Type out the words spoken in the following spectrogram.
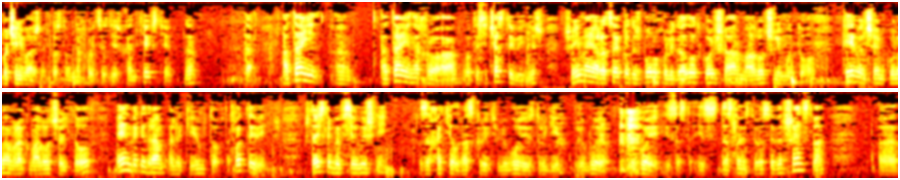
Очень важный, просто он находится здесь в контексте, да? Так. Атаин, э, Атаин Ахроа, вот и сейчас ты видишь, Шаима я раце кодышбору коль шар маалот шлимуто, кейвен шем кулам рак шельтов, эн бекедрам алекиюм тов. Так вот ты видишь, что если бы Всевышний захотел раскрыть любое из других, любое другое из, из достоинств его совершенства, э,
